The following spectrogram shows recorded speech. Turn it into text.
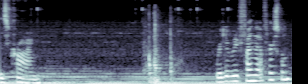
The youth. Where did we find that first one?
